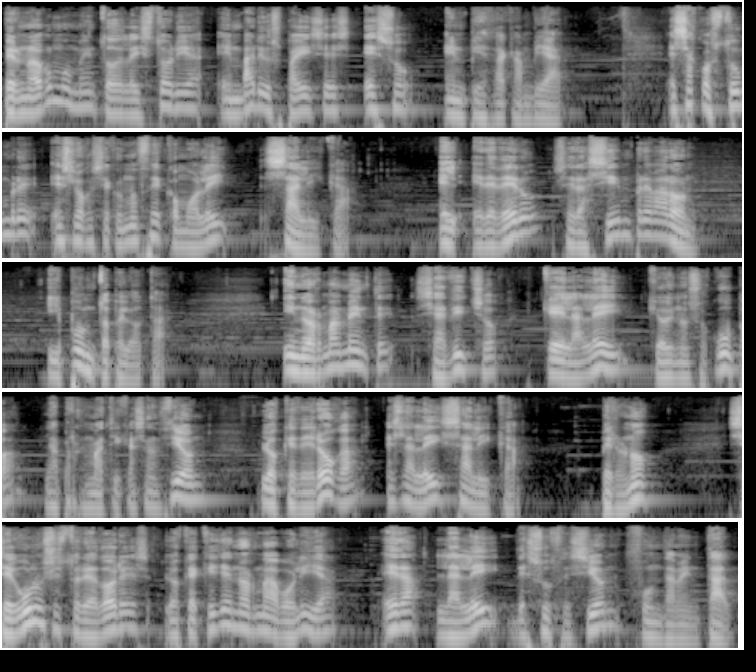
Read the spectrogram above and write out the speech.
pero en algún momento de la historia en varios países eso empieza a cambiar. Esa costumbre es lo que se conoce como ley sálica. El heredero será siempre varón, y punto pelota. Y normalmente se ha dicho que la ley que hoy nos ocupa, la pragmática sanción, lo que deroga es la ley sálica. Pero no. Según los historiadores, lo que aquella norma abolía era la ley de sucesión fundamental.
